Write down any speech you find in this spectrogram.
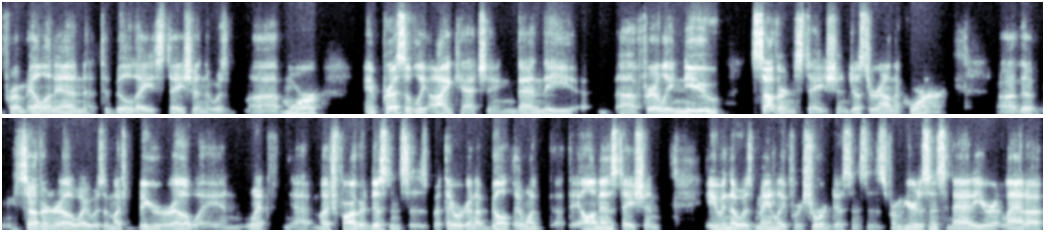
from L&N to build a station that was more impressively eye-catching than the fairly new Southern Station just around the corner. Uh, the Southern Railway was a much bigger railway and went uh, much farther distances, but they were going to build, they went at the L&N station, even though it was mainly for short distances from here to Cincinnati or Atlanta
